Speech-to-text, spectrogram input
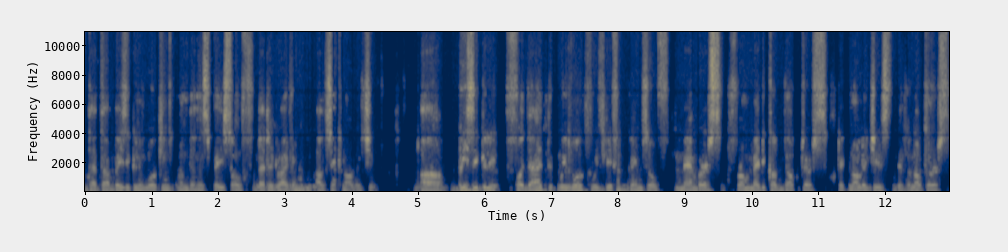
that are basically working on the space of data-driven health technology. Uh, basically, for that, we work with different kinds of members from medical doctors, technologists, developers,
